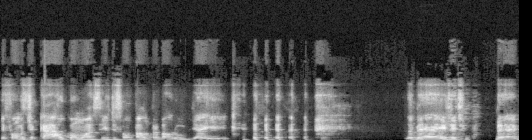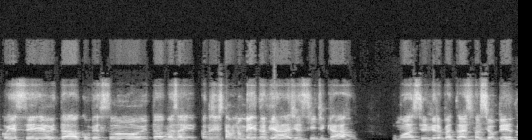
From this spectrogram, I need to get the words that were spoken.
e fomos de carro com o Moacir de São Paulo para Bauru. E aí. Tudo bem, gente né, conheceu e tal, conversou e tal, mas aí, quando a gente estava no meio da viagem, assim, de carro, o Moacir vira para trás e fala assim: Ô Pedro,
